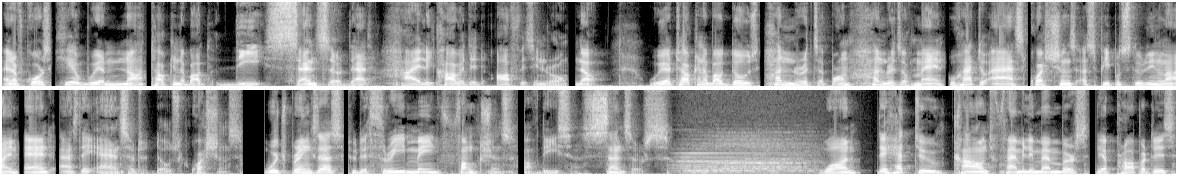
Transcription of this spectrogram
And of course, here we're not talking about the censor, that highly coveted office in Rome. No. We're talking about those hundreds upon hundreds of men who had to ask questions as people stood in line and as they answered those questions. Which brings us to the three main functions of these censors. One, they had to count family members, their properties,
